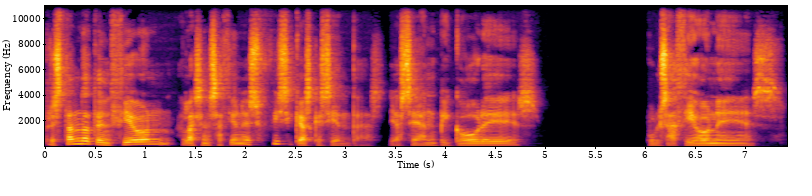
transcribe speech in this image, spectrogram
prestando atención a las sensaciones físicas que sientas, ya sean picores, pulsaciones,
